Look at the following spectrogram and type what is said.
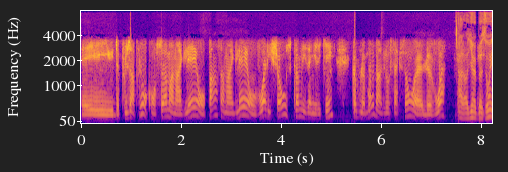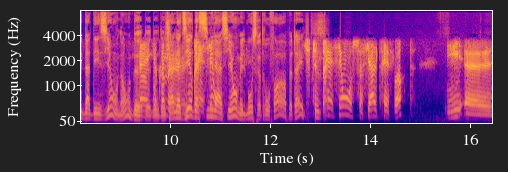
Et de plus en plus, on consomme en anglais, on pense en anglais, on voit les choses comme les Américains, comme le monde anglo-saxon euh, le voit. Alors, il y a un besoin d'adhésion, non? De, Ben, de- de- J'allais dire d'assimilation, mais le mot serait trop fort, peut-être. C'est une pression sociale très forte. Et euh,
